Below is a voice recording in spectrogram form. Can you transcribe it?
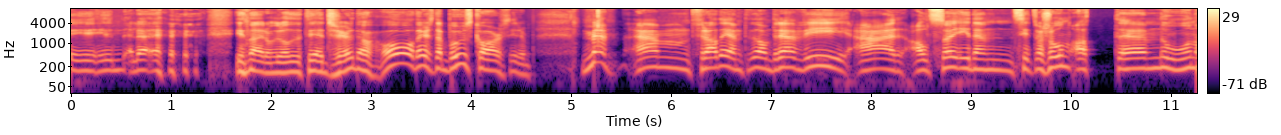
I, eller i nærområdet til Ed Sheeran. Oh, there's the booze car, sier de. Men um, fra det ene til det andre. Vi er altså i den situasjonen at eh, noen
